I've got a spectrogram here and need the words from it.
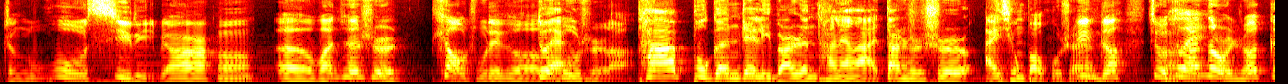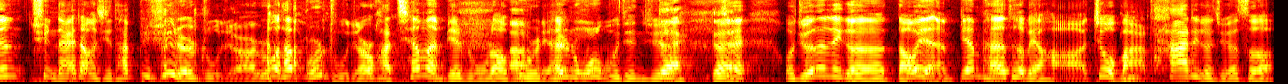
整部戏里边，嗯，呃，完全是跳出这个故事的。他不跟这里边人谈恋爱，但是是爱情保护神。因为你知道，就是憨豆，你说跟去哪场戏，他必须得是主角。如果他不是主角的话，千万别融入到故事里，他融入不进去。对对所以我觉得这个导演编排的特别好啊，就把他这个角色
